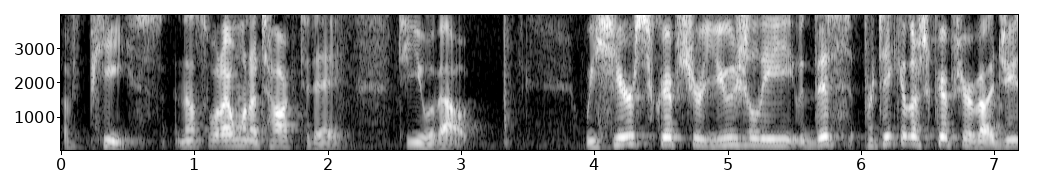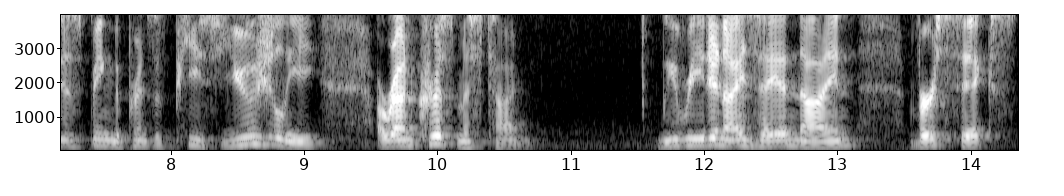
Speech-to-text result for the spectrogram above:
of Peace. And that's what I want to talk today to you about. We hear scripture usually, this particular scripture about Jesus being the Prince of Peace, usually around Christmas time. We read in Isaiah 9, verse 6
